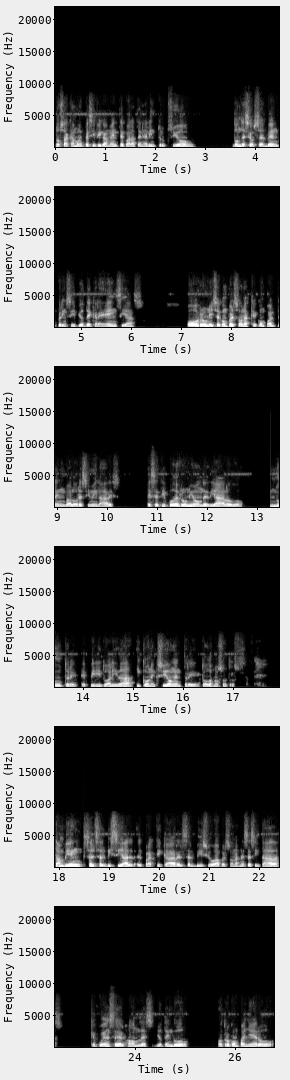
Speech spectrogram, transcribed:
lo sacamos específicamente para tener instrucción, donde se observen principios de creencias, o reunirse con personas que comparten valores similares. Ese tipo de reunión, de diálogo, nutre espiritualidad y conexión entre todos nosotros. También ser servicial, el practicar el servicio a personas necesitadas, que pueden ser homeless. Yo tengo otro compañero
